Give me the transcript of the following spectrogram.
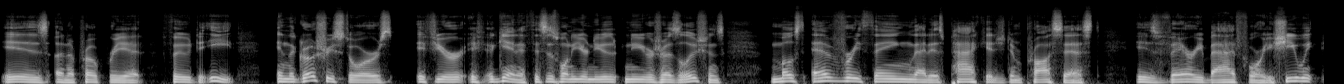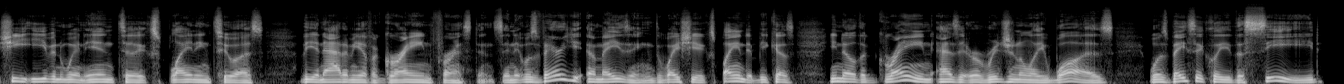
is an appropriate food to eat. In the grocery stores, if you're, if again, if this is one of your New, New Year's resolutions, most everything that is packaged and processed is very bad for you. She she even went into explaining to us the anatomy of a grain, for instance, and it was very amazing the way she explained it because you know the grain as it originally was was basically the seed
